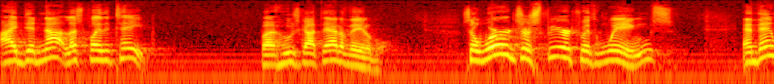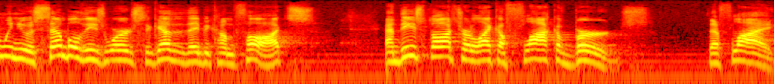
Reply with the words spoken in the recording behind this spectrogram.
I did not. Let's play the tape. But who's got that available? So, words are spirits with wings. And then when you assemble these words together, they become thoughts. And these thoughts are like a flock of birds that fly.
